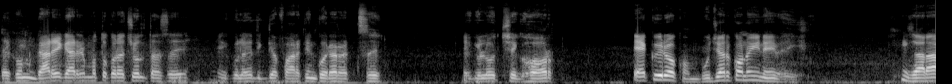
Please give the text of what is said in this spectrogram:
দেখুন, গাড়ি গাড়ির মতো করে চলতেছে। এগুলো এদিক দিয়ে পার্কিং করে রাখছে। এগুলো হচ্ছে ঘর। একই রকম, বুঝার কোনোই নেই ভাই। যারা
